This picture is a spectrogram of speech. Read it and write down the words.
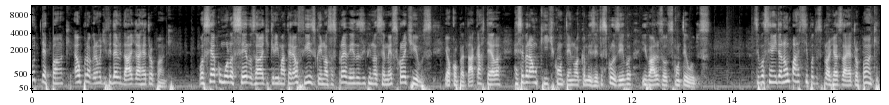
Escute The Punk é o programa de fidelidade da Retropunk. Você acumula selos ao adquirir material físico em nossas pré-vendas e financiamentos coletivos, e ao completar a cartela, receberá um kit contendo uma camiseta exclusiva e vários outros conteúdos. Se você ainda não participa dos projetos da Retropunk,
